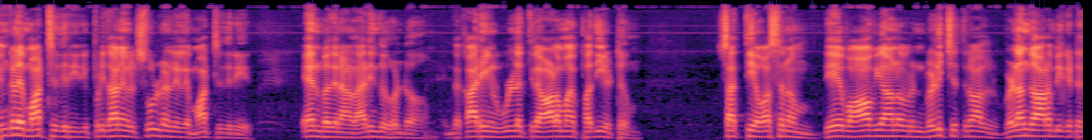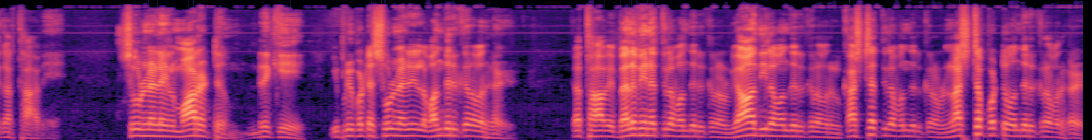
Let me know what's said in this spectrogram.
எங்களை மாற்றுகிறீர் இப்படித்தான் எங்கள் சூழ்நிலைகளை மாற்றுகிறீர். என்பதை நாங்கள் அறிந்து கொண்டோம். இந்த காரியங்கள் உள்ளத்தில் ஆழமாக பதியட்டும். சத்திய வசனம் தேவ ஆவியானவரின் வெளிச்சத்தினால் விளங்க ஆரம்பிக்கட்டு கர்த்தாவே. சூழ்நிலைகள் மாறட்டும். இன்றைக்கு இப்படிப்பட்ட சூழ்நிலையில் வந்திருக்கிறவர்கள் கர்த்தாவே பலவீனத்தில் வந்திருக்கிறவர்கள் வியாதியில் வந்திருக்கிறவர்கள் கஷ்டத்தில் வந்திருக்கிறவர்கள் நஷ்டப்பட்டு வந்திருக்கிறவர்கள்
